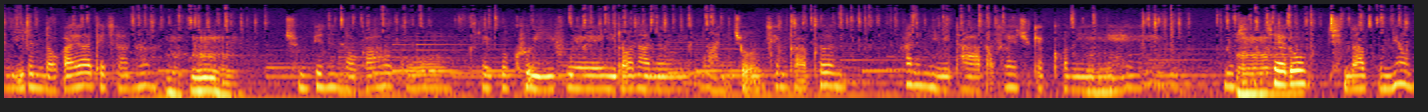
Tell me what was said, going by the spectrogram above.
일은 너가 해야 되잖아. 음, 준비는 너가 하고 그리고 그 이후에 일어나는 안 좋은 생각은 하느님이 다 알아서 해주겠거니 해. 음, 음. 실제로 지나보면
